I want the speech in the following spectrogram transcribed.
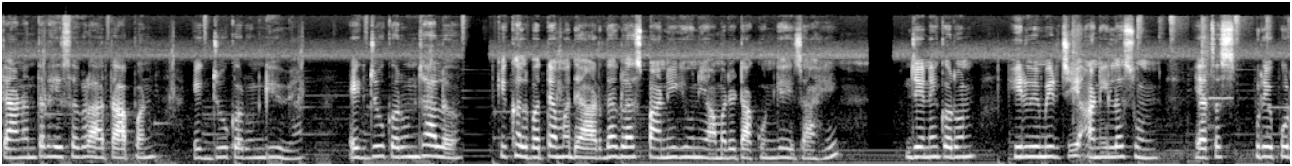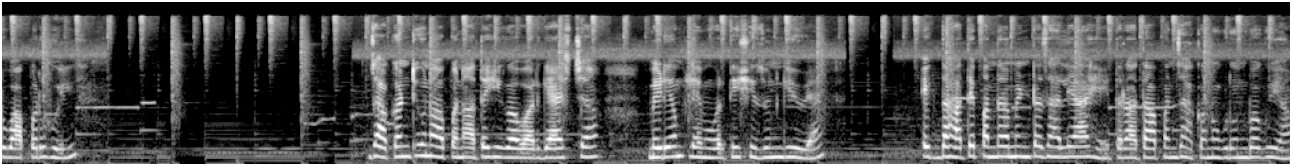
त्यानंतर हे सगळं आता आपण एकजीव करून घेऊया. एकजीव करून झालं की खलबत्त्यामध्ये अर्धा ग्लास पाणी घेऊन यामध्ये टाकून घ्यायचं आहे. जेणेकरून हिरवी मिरची आणि लसूण याचा पुरेपूर वापर होईल. झाकण ठेवून आपण आता ही गवार गॅसच्या मिडियम फ्लेमवरती शिजून घेऊया. एक दहा ते पंधरा मिनटं झाली आहे तर आता आपण झाकण उघडून बघूया.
